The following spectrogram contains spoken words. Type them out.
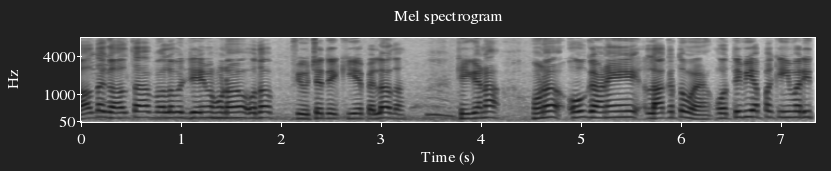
ਗਲਤ ਆ ਗਲਤ ਆ ਮਤਲਬ ਜਿਵੇਂ ਹੁਣ ਉਹਦਾ ਫਿਊਚਰ ਦੇਖੀਏ ਪਹਿਲਾਂ ਦਾ ਠੀਕ ਹੈ ਨਾ? ਹੁਣ ਉਹ ਗਾਣੇ ਅਲੱਗ ਤੋਂ ਆ ਉੱਤੇ ਵੀ ਆਪਾਂ ਕਈ ਵਾਰੀ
